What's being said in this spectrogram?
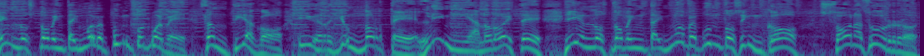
En los 99.9, Santiago y región norte, línea noroeste. Y en los 99.5, zona sur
